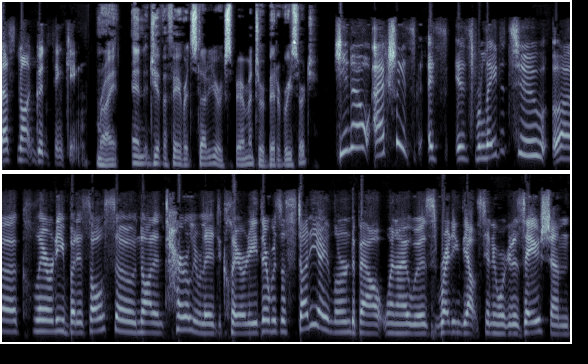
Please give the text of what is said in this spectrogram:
that's not good thinking. Right. And do you have a favorite study or experiment or a bit of research? You know, actually, it's it's it's related to uh, clarity, but it's also not entirely related to clarity. There was a study I learned about when I was writing the Outstanding Organization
